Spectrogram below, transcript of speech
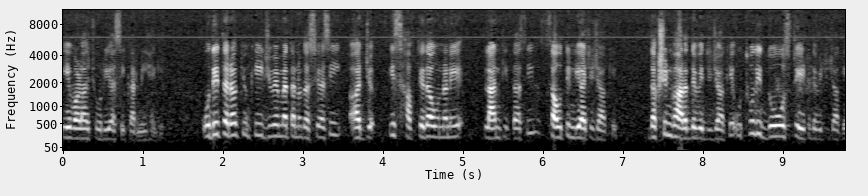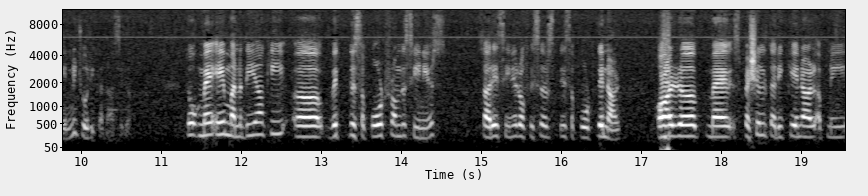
ਇਹ ਵਾਲਾ ਚੋਰੀ ਅਸੀਂ ਕਰਨੀ ਹੈਗੀ। ਉਹਦੇ ਤਰ੍ਹਾਂ ਕਿਉਂਕਿ ਜਿਵੇਂ ਮੈਂ ਤੁਹਾਨੂੰ ਦੱਸਿਆ ਸੀ, ਅੱਜ ਇਸ ਹਫ਼ਤੇ ਦਾ ਉਹਨਾਂ ਨੇ ਪਲਾਨ ਕੀਤਾ ਸੀ ਸਾਊਥ ਇੰਡੀਆ 'ਚ ਜਾ ਕੇ ਦਕਸ਼ਿਣ ਭਾਰਤ ਦੇ ਵਿੱਚ ਜਾ ਕੇ, ਉੱਥੋਂ ਦੀ ਦੋ ਸਟੇਟ ਦੇ ਵਿੱਚ ਜਾ ਕੇ ਇਹਨੇ ਚੋਰੀ ਕਰਨਾ ਸੀਗਾ। ਤੋਂ ਮੈਂ ਇਹ ਮੰਨਦੀ ਹਾਂ ਕਿ with the support from the seniors ਸਾਰੇ ਸੀਨੀਅਰ ਆਫੀਸਰਸ ਦੀ ਸਪੋਰਟ ਦੇ ਨਾਲ, ਔਰ ਮੈਂ ਸਪੈਸ਼ਲ ਤਰੀਕੇ ਨਾਲ ਆਪਣੀ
